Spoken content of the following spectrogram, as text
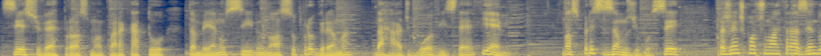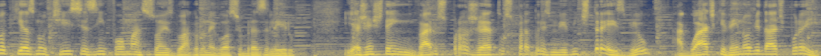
Se estiver próximo a Paracatu, também anuncie no nosso programa da Rádio Boa Vista FM. Nós precisamos de você para a gente continuar trazendo aqui as notícias e informações do agronegócio brasileiro. E a gente tem vários projetos para 2023, viu? Aguarde que vem novidade por aí.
